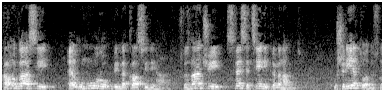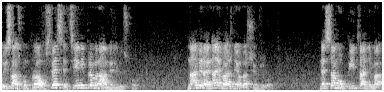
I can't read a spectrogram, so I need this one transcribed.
a ono glasi el umuru bi mekasidiha, što znači sve se cijeni prema namjeru. U šrijetu, odnosno u islamskom pravu, sve se cijeni prema namjeri ljudskog. Namjera je najvažnija u našem životu. Ne samo u pitanjima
